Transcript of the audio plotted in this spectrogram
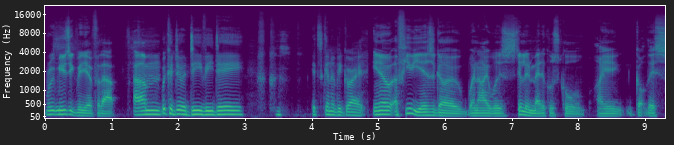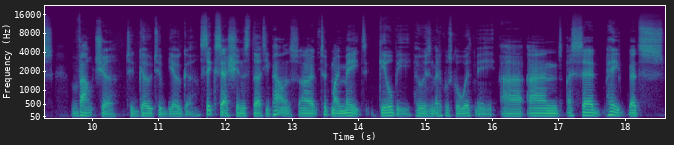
re, music video for that. Um, We could do a DVD. it's going to be great. You know, a few years ago, when I was still in medical school, I got this voucher to go to yoga. Six sessions, thirty pounds. I took my mate Gilby, who was in medical school with me, uh, and I said, "Hey, let's."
